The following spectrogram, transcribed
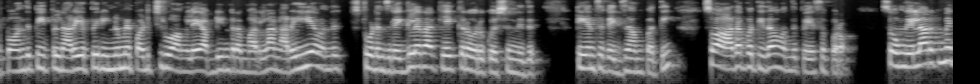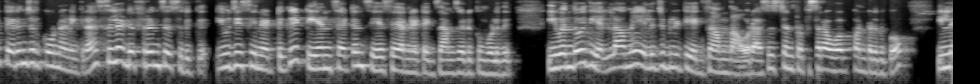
இப்போ வந்து பீப்புள் நிறைய பேர் இன்னுமே படிச்சிருவாங்களே அப்படின்ற மாதிரிலாம் நிறைய வந்து ஸ்டூடெண்ட்ஸ் ரெகுலரா கேட்கிற ஒரு கொஸ்டின் இது டிஎன்சிட் எக்ஸாம் பத்தி. ஸோ அதை பத்தி தான் வந்து பேச போறோம். ஸோ உங்க எல்லாருக்குமே தெரிஞ்சிருக்கும்னு நினைக்கிறேன். சில டிஃபரன்சஸ் இருக்கு. யூஜிசி நெட்டுக்கு TN SET and CSIR NET exams எடுக்கும் பொழுது. இவந்தோ இது எல்லாமே எலிஜிபிலிட்டி எக்ஸாம் தான். ஒரு அசிஸ்டன்ட் ப்ரொஃபஸரா ஒர்க் பண்றதுக்கோ இல்ல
